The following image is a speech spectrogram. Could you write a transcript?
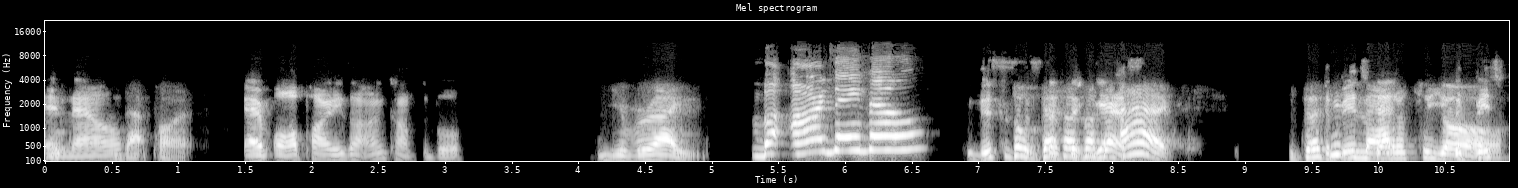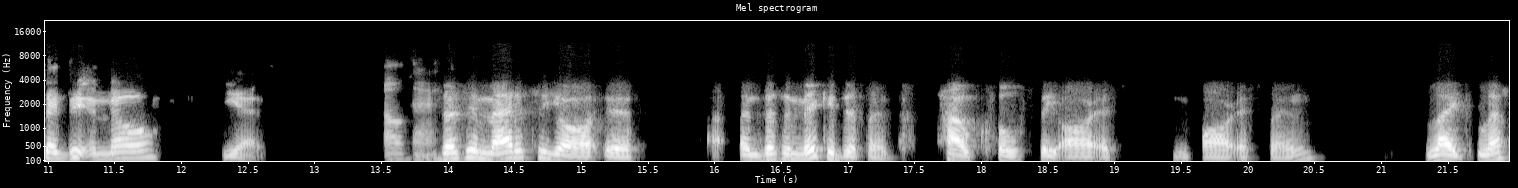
and now that part. ev- all parties are uncomfortable You're right. But are they though? this is So the that's stuff what I was yes to ask. Does the it bitch matter that, to y'all? the bitch that didn't know yes Okay. Does it matter to y'all if, uh, and does it make a difference how close they are as are as friends? Like, let's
